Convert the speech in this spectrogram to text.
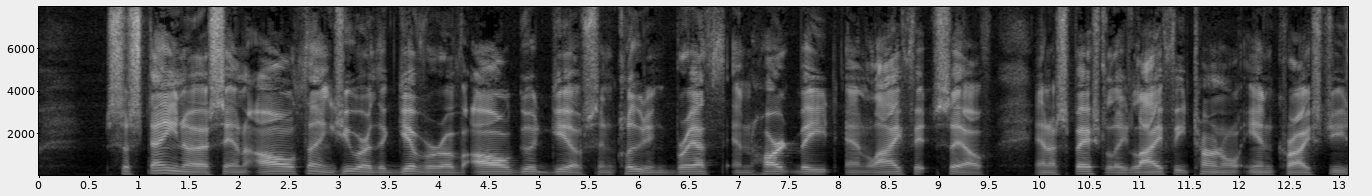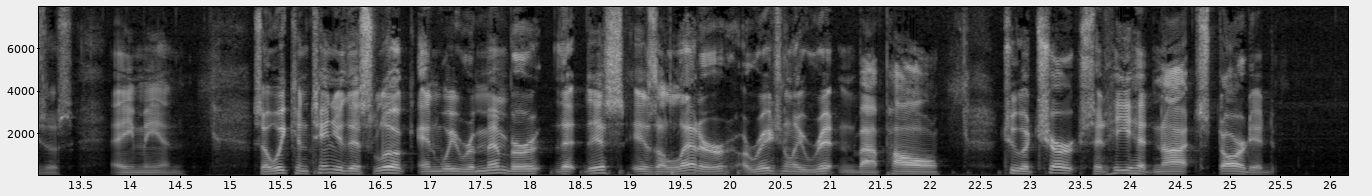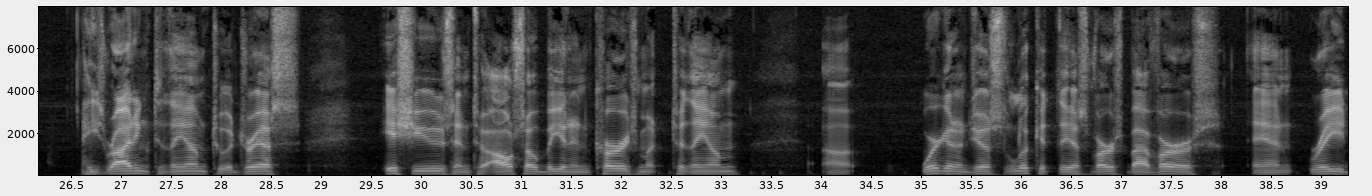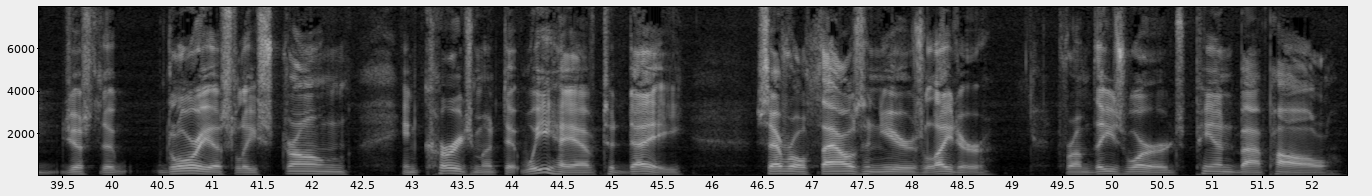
sustain us in all things. You are the giver of all good gifts, including breath and heartbeat and life itself, and especially life eternal in Christ Jesus. Amen. So we continue this look and we remember that this is a letter originally written by Paul to a church that he had not started. He's writing to them to address issues and to also be an encouragement to them. Uh, we're going to just look at this verse by verse and read just the gloriously strong encouragement that we have today, several thousand years later, from these words penned by Paul,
